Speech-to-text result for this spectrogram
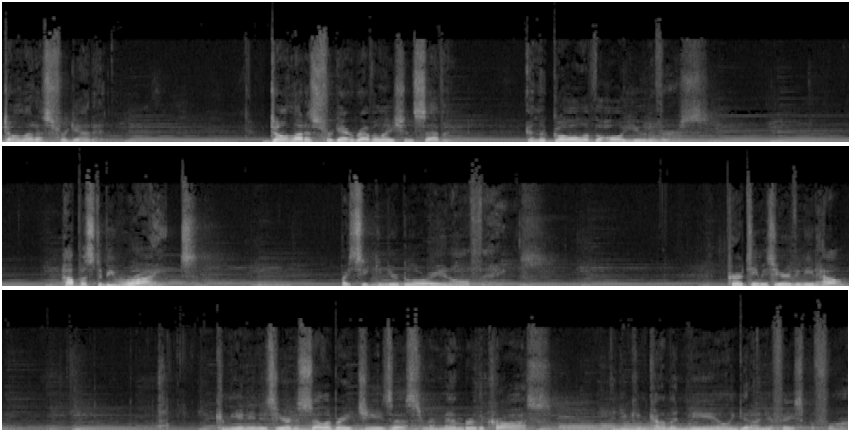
don't let us forget it. Don't let us forget Revelation 7 and the goal of the whole universe. Help us to be right by seeking your glory in all things. Prayer team is here if you need help. Communion is here to celebrate Jesus, remember the cross, and you can come and kneel and get on your face before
